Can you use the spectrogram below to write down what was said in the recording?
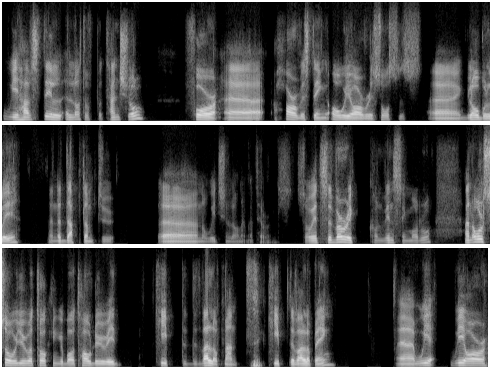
we have still a lot of potential for uh, harvesting OER resources uh, globally and adapt them to uh, Norwegian learning materials. So it's a very convincing model. And also you were talking about how do we keep the development, keep developing. Uh, we we are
